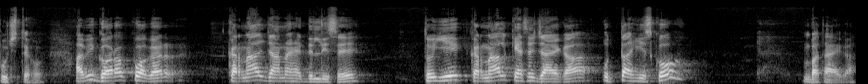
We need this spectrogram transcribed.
पूछते हो। अभी गौरव को अगर करनाल जाना है दिल्ली से तो ये करनाल कैसे जाएगा उतना ही इसको बताएगा।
